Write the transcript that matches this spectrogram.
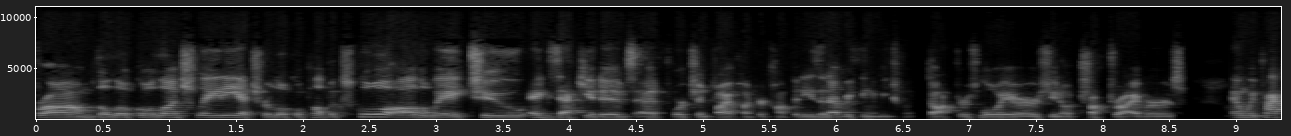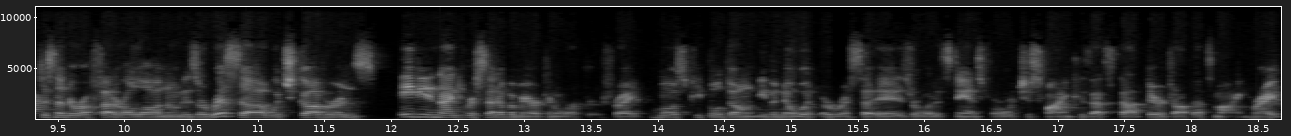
from the local lunch lady at your local public school all the way to executives at Fortune 500 companies and everything in between doctors, lawyers, you know, truck drivers, and we practice under a federal law known as ERISA, which governs 80 to 90% of American workers, right? Most people don't even know what ERISA is or what it stands for, which is fine because that's not their job, that's mine, right?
